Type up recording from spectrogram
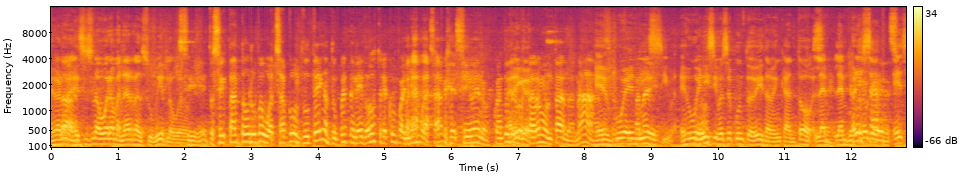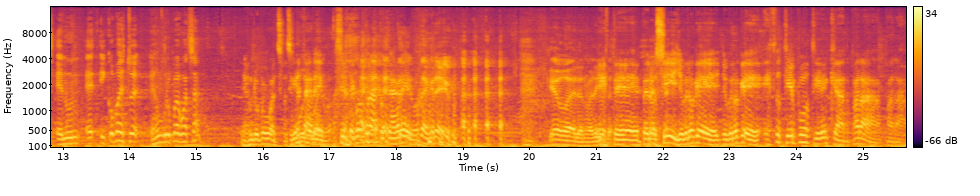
Es verdad. Ah. Esa es una buena manera de resumirlo, güey. Sí, entonces tanto grupo de WhatsApp como tú tengas, tú puedes tener dos, tres compañías de WhatsApp. Sí, bueno, ¿cuánto te costaron montarla? Nada. Es buenísima, es buenísimo ese punto de vista, me encantó. La, Sí, empresa sí. es en un... eh, ¿Y cómo es esto? ¿Es un grupo de WhatsApp? Es un grupo de WhatsApp. Así que Muy te agrego. bueno. Si te contrato, te agrego. Te agrego. Qué bueno, hermanito. Este, pero sí, yo creo que yo creo que estos tiempos tienen que dar para, para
